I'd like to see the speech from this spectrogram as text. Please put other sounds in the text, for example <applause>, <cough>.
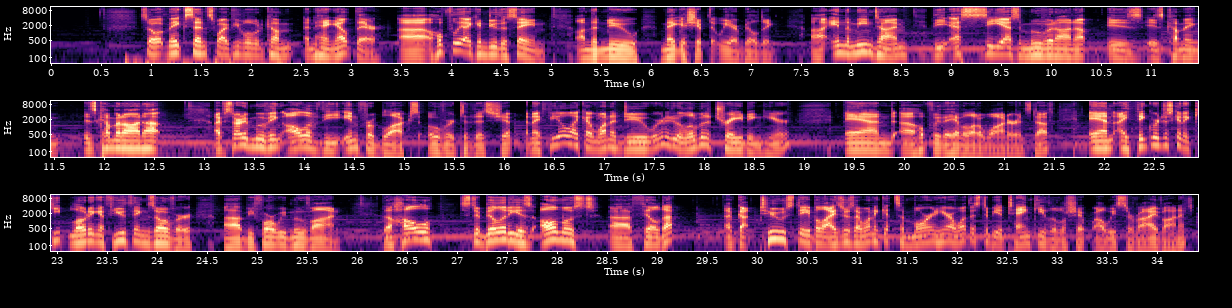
So it makes sense why people would come and hang out there. Uh, hopefully, I can do the same on the new mega ship that we are building. Uh, in the meantime, the SCS moving on up is is coming is coming on up. I've started moving all of the infra blocks over to this ship, and I feel like I want to do. We're going to do a little bit of trading here, and uh, hopefully they have a lot of water and stuff. And I think we're just going to keep loading a few things over uh, before we move on. The hull stability is almost uh, filled up. I've got two stabilizers. I want to get some more in here. I want this to be a tanky little ship while we survive on it.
